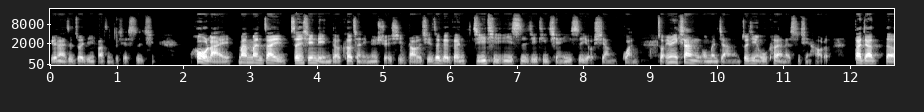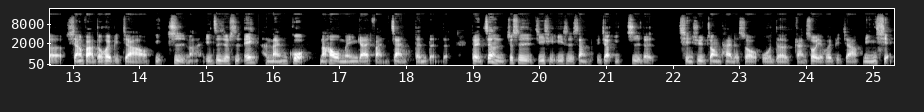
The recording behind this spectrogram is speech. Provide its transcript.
原来是最近发生这些事情。后来慢慢在身心灵的课程里面学习到了，其实这个跟集体意识、集体潜意识有相关。说因为像我们讲最近乌克兰的事情好了，大家的想法都会比较一致嘛，一致就是哎很难过，然后我们应该反战等等的。对，这种就是集体意识上比较一致的情绪状态的时候，我的感受也会比较明显。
